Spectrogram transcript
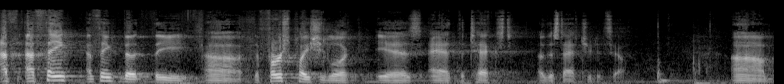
I, th- I think I think that the uh, the first place you look is at the text of the statute itself. Um,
